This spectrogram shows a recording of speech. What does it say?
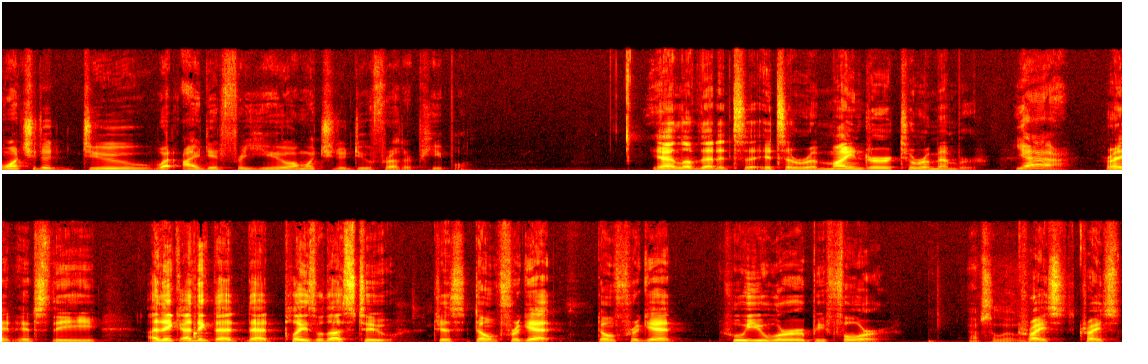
I want you to do what I did for you, I want you to do for other people. Yeah, I love that. It's a it's a reminder to remember, Yeah. right? It's the I think I think that that plays with us too. Just don't forget. Don't forget who you were before. Absolutely. Christ, Christ,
